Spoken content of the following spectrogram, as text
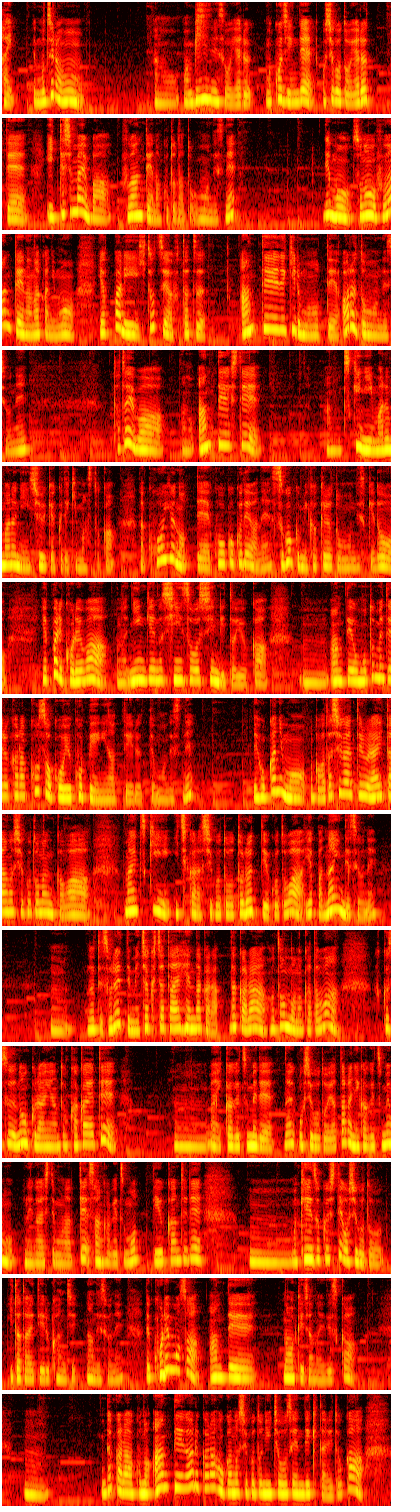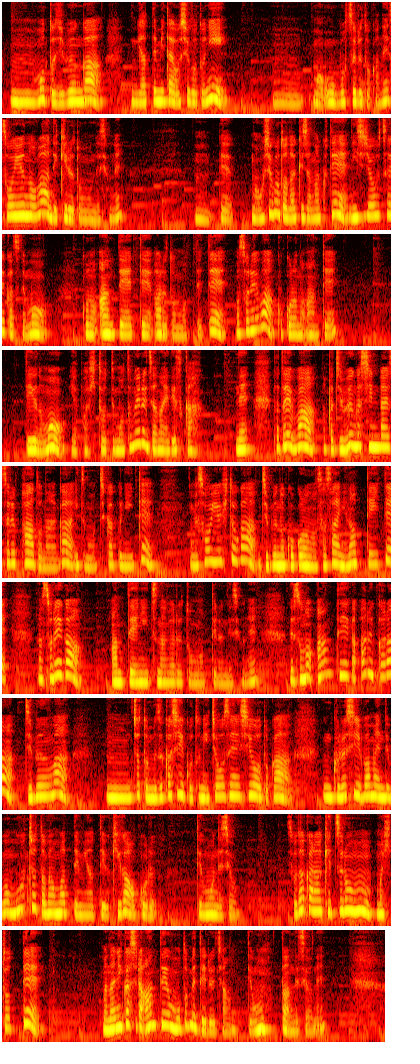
はい。でもちろんあの、まあ、ビジネスをやる、まあ、個人でお仕事をやるって言ってしまえば不安定なことだと思うんですね。でもその不安定な中にもやっぱり一つや二つ安定できるものってあると思うんですよね。例えばあの安定してあの月に〇〇に集客できますとかこういうのって広告ではねすごく見かけると思うんですけどやっぱりこれはあの人間の深層心理というか、うん、安定を求めてるからこそこういうコピーになっているって思うんですね。で他にもなんか私がやってるライターの仕事なんかは毎月一から仕事を取るっていうことはやっぱないんですよね。うん、だってそれってめちゃくちゃ大変だからだからほとんどの方は複数のクライアントを抱えてうんまあ、1ヶ月目で、ね、お仕事をやったら2ヶ月目もお願いしてもらって3ヶ月もっていう感じでうん、まあ、継続してお仕事をいただいている感じなんですよね。でこれもさ安定なわけじゃないですか。うん、だからこの安定があるから他の仕事に挑戦できたりとか、うん、もっと自分がやってみたいお仕事に、うんまあ、応募するとかねそういうのができると思うんですよね。うん、で、まあ、お仕事だけじゃなくて日常生活でもこの安定ってあると思ってて、まあ、それは心の安定っていうのもやっぱ人って求めるじゃないですか。ね、例えばなんか自分が信頼するパートナーがいつも近くにいてそういう人が自分の心の支えになっていてそれが安定につながると思ってるんですよね。でその安定があるから自分はうんちょっと難しいことに挑戦しようとか、うん、苦しい場面でももうちょっと頑張ってみようっていう気が起こるって思うんですよ。そうだから結論、まあ、人ってまあ、何かしら安定を求めてるじゃんって思ったんですよね。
